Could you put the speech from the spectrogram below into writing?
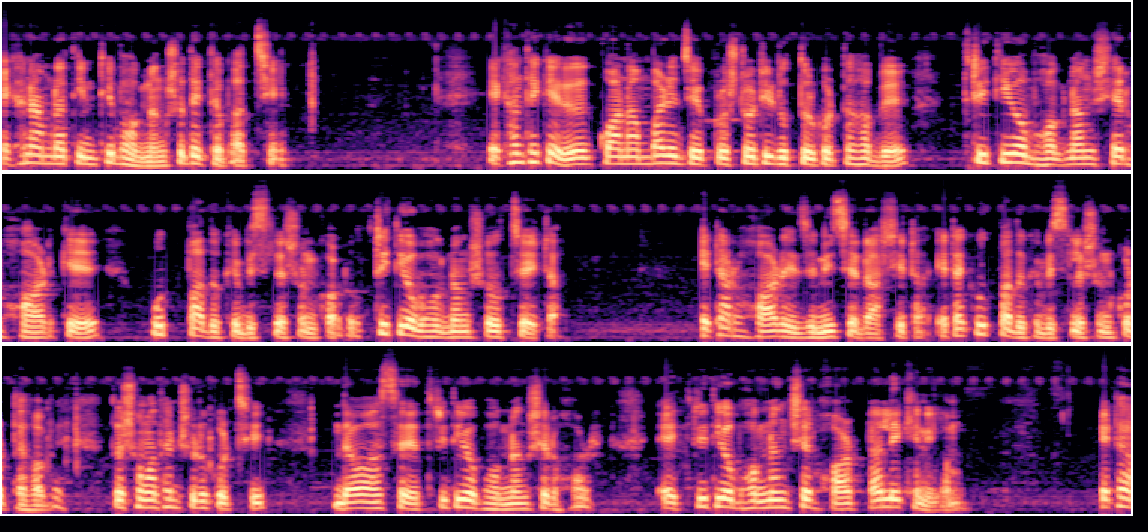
এখানে আমরা তিনটি ভগ্নাংশ দেখতে পাচ্ছি। এখান থেকে ক নাম্বারে যে প্রশ্নটির উত্তর করতে হবে, তৃতীয় ভগ্নাংশের হরকে উৎপাদকে বিশ্লেষণ করো। তৃতীয় ভগ্নাংশ হচ্ছে এটা। এটার হর যে নিচের রাশিটা, এটাকে উৎপাদকে বিশ্লেষণ করতে হবে। তো সমাধান শুরু করছি। দেওয়া আছে তৃতীয় ভগ্নাংশের হর। এই তৃতীয় ভগ্নাংশের হরটা লিখে নিলাম। এটা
